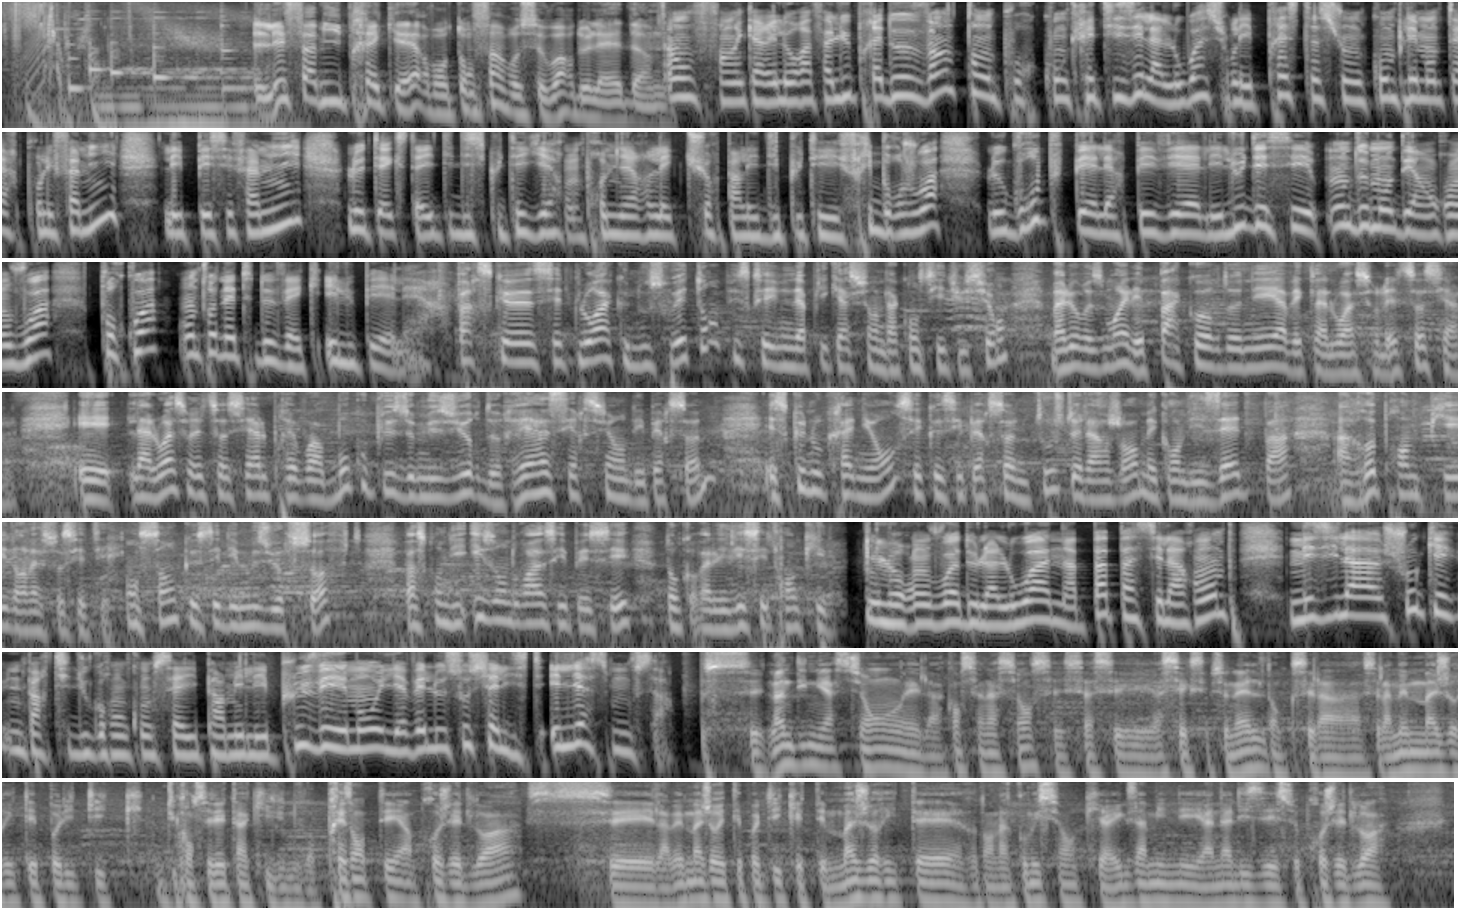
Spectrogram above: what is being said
Les familles précaires vont enfin recevoir de l'aide. Enfin, car il aura fallu près de 20 ans pour concrétiser la loi sur les prestations complémentaires pour les familles, les PC familles. Le texte a été discuté hier en première lecture par les députés fribourgeois. Le groupe PLR-PVL et l'UDC ont demandé un renvoi. Pourquoi Antoinette Devec et l'UPLR Parce que cette loi que nous souhaitons, puisque c'est une application de la Constitution, malheureusement, elle n'est pas coordonnée avec la loi sur l'aide sociale. Et la loi sur l'aide sociale prévoit beaucoup plus de mesures de réinsertion des personnes. Et ce que nous craignons, c'est que ces personnes touchent de l'argent, mais qu'on ne les aide pas à reprendre pied dans la société. On sent que c'est des mesures soft, parce qu'on dit ils ont droit à ces PC, donc on va les laisser tranquilles. Le renvoi de la loi n'a pas passé la rampe, mais il a choqué une partie du Grand Conseil. Parmi les plus véhéments, il y avait le socialiste Elias Moussa. C'est l'indignation et la consternation, c'est assez, exceptionnel. Donc c'est la, même majorité politique du Conseil d'État qui nous a présenté un projet de loi. C'est la même majorité politique qui était majoritaire dans la commission qui a examiné et analysé ce projet de loi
